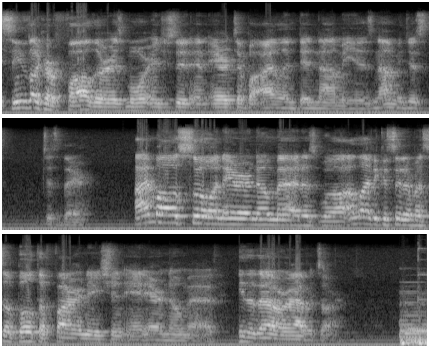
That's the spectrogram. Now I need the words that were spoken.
seems like her father is more interested in Air Temple Island than Nami is. Nami just just there. I'm also an air nomad as well. I like to consider myself both a Fire Nation and air nomad. Either that or Avatar.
